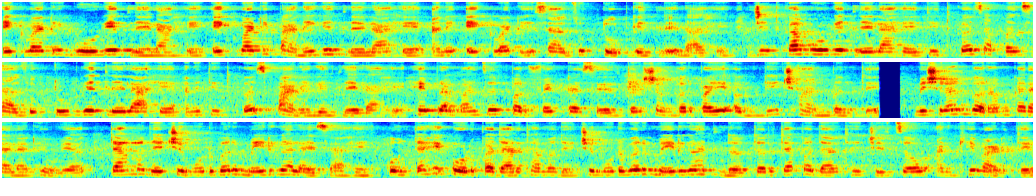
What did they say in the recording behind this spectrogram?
एक वाटी गूळ घेतलेला आहे एक वाटी पाणी घेतलेलं आहे आणि एक वाटी साजूक तूप घेतलेलं आहे. जितका गूळ घेतलेला आहे तितकंच आपण साजूक तूप घेतलेलं आहे आणि तितकंच पाणी घेतलेलं आहे. हे प्रमाण जर परफेक्ट असेल तर शंकरपाळी अगदी छान बनते. मिश्रण गरम करायला ठेवूयात. त्यामध्ये चिमूटभर मीठ घालायचं आहे. कोणत्याही गोड पदार्थामध्ये चिमूटभर मीठ घातलं तर त्या पदार्थाची चव आणखी वाढते.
